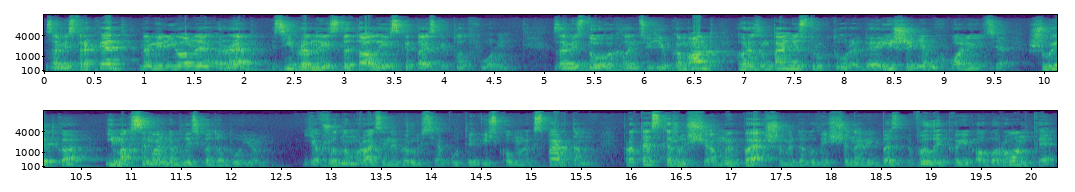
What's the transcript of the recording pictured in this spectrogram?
замість ракет на мільйони РЕБ, зібраний з деталей із китайських платформ. Замість довгих ланцюгів команд горизонтальні структури, де рішення ухвалюються швидко і максимально близько до бою. Я в жодному разі не беруся бути військовим експертом, проте скажу, що ми першими довели, що навіть без великої оборонки,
